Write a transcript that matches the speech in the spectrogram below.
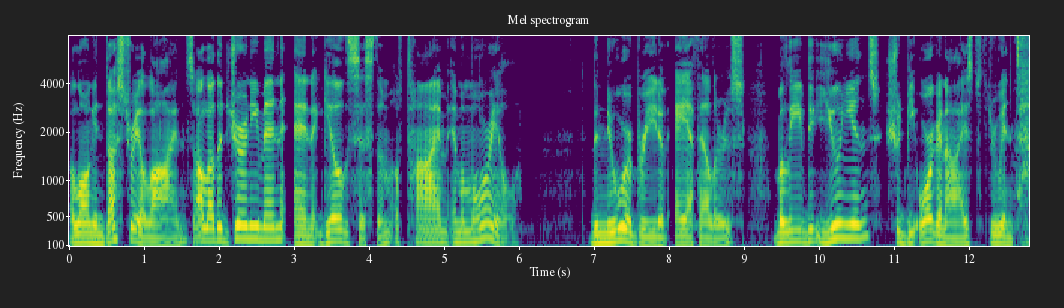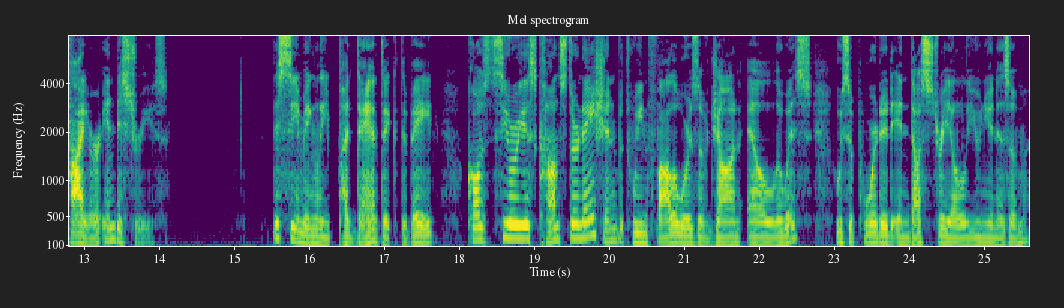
along industrial lines a la the journeyman and guild system of time immemorial. The newer breed of AFLers believed unions should be organized through entire industries. This seemingly pedantic debate caused serious consternation between followers of John L. Lewis, who supported industrial unionism,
